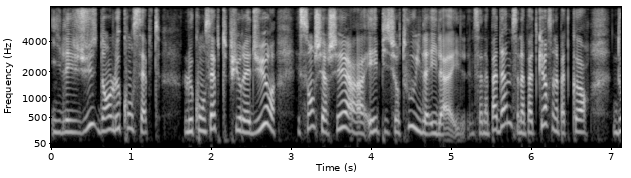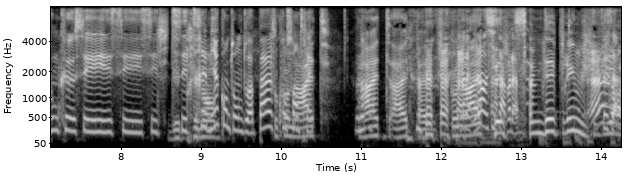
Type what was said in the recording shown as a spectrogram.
Il est juste dans le concept, le concept pur et dur, sans chercher à. Et puis surtout, il, a- il a, il- ça n'a pas d'âme, ça n'a pas de cœur, ça n'a pas de corps. Donc euh, c'est très bien quand on ne doit pas Faut se concentrer. arrête. Non. Arrête, arrête, arrête. Non, arrête. ça, voilà. ça me déprime. je C'est suis ça.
